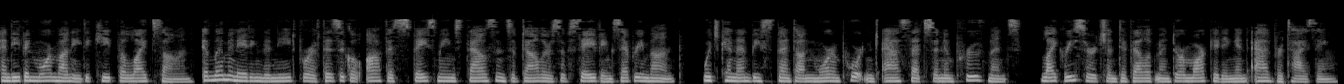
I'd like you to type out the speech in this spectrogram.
and even more money to keep the lights on. Eliminating the need for a physical office space means thousands of dollars of savings every month, which can then be spent on more important assets and improvements, like research and development or marketing and advertising.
